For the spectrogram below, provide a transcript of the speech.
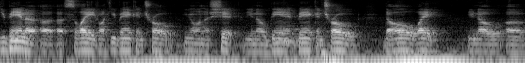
you being a, a, a slave, like you being controlled, you know, on a ship, you know, being being controlled the whole way, you know, of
